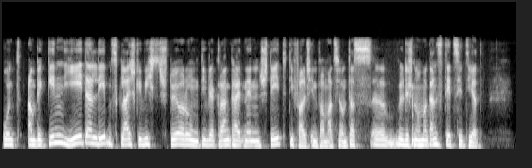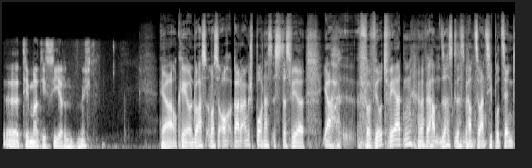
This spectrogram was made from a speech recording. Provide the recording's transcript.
Und am Beginn jeder Lebensgleichgewichtsstörung, die wir Krankheit nennen, steht die Falschinformation. Das äh, will ich nochmal ganz dezidiert äh, thematisieren. Nicht? Ja, okay. Und du hast, was du auch gerade angesprochen hast, ist, dass wir ja verwirrt werden. Wir haben, du hast gesagt, wir haben 20 Prozent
